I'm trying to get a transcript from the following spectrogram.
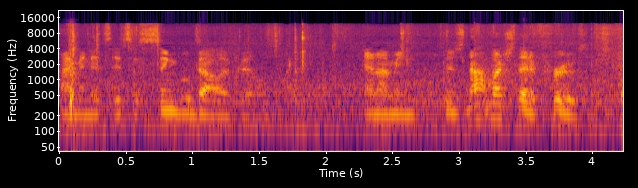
I mean, it's it's a single dollar bill, and I mean, there's not much that it proves.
